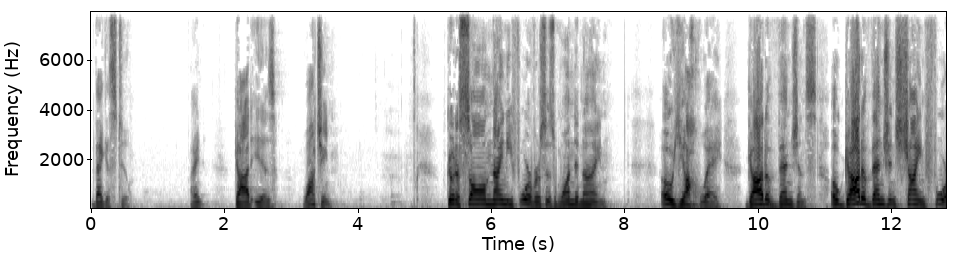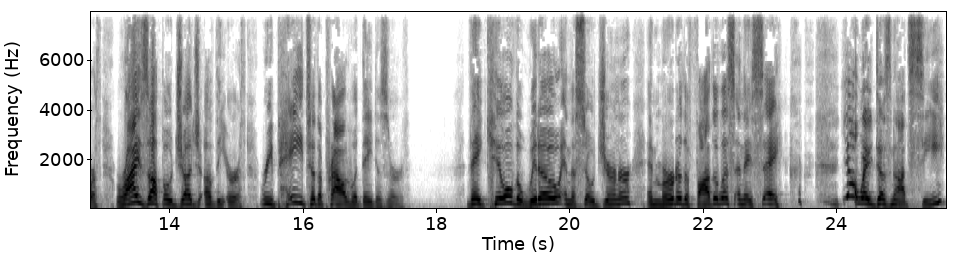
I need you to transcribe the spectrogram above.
Vegas 2. Right? God is watching. Go to Psalm 94, verses 1 to 9. Oh, Yahweh, God of vengeance. O God of vengeance, shine forth. Rise up, O judge of the earth. Repay to the proud what they deserve. They kill the widow and the sojourner and murder the fatherless, and they say, Yahweh does not see.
